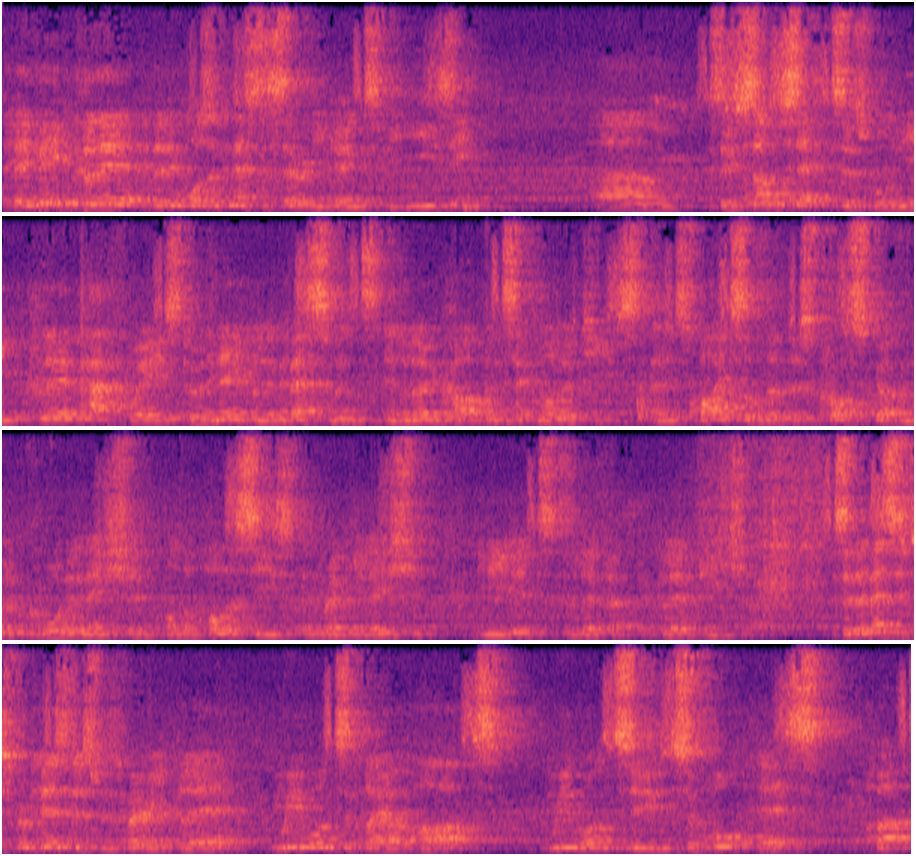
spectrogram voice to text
They made clear that it wasn't necessarily going to be easy. Um, so some sectors will need clear pathways to enable investment in low carbon technologies, and it's vital that there's cross-government coordination on the policies and regulation needed to deliver a clear future. So the message from business was very clear. We want to play our parts. We want to support this, but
